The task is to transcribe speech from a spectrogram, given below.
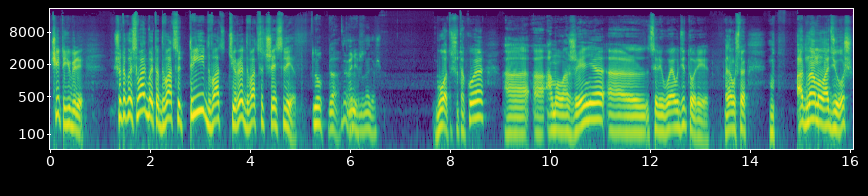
чей это юбилей? Что такое свадьба? Это 23-26 лет. Ну, да, Да, конечно. молодежь. Вот что такое а, а, омоложение а, целевой аудитории. Потому что одна молодежь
